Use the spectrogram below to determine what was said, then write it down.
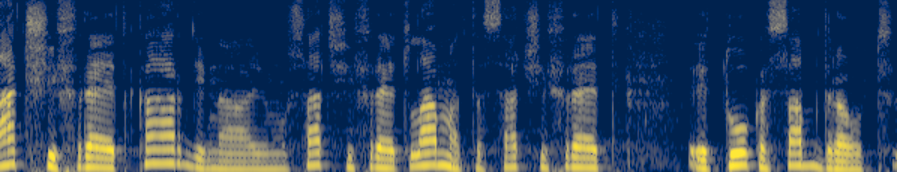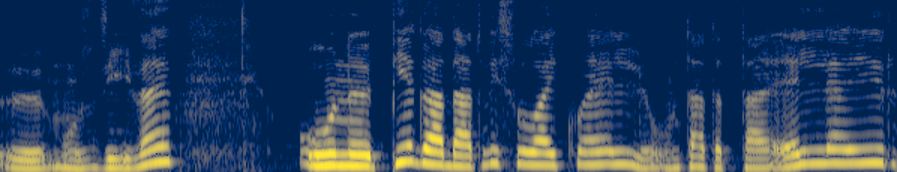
atšifrēt kārdinājumus, atšifrēt lamatas, atšifrēt e, to, kas apdraud e, mūsu dzīvē, un piegādāt visu laiku eļļu, un tātad tā eļļa ir,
